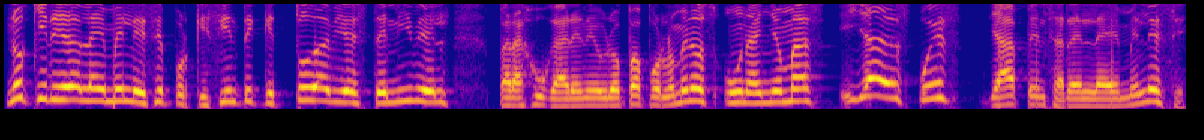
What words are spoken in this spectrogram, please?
No quiere ir a la MLS porque siente que todavía está en nivel para jugar en Europa por lo menos un año más y ya después ya pensará en la MLS.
